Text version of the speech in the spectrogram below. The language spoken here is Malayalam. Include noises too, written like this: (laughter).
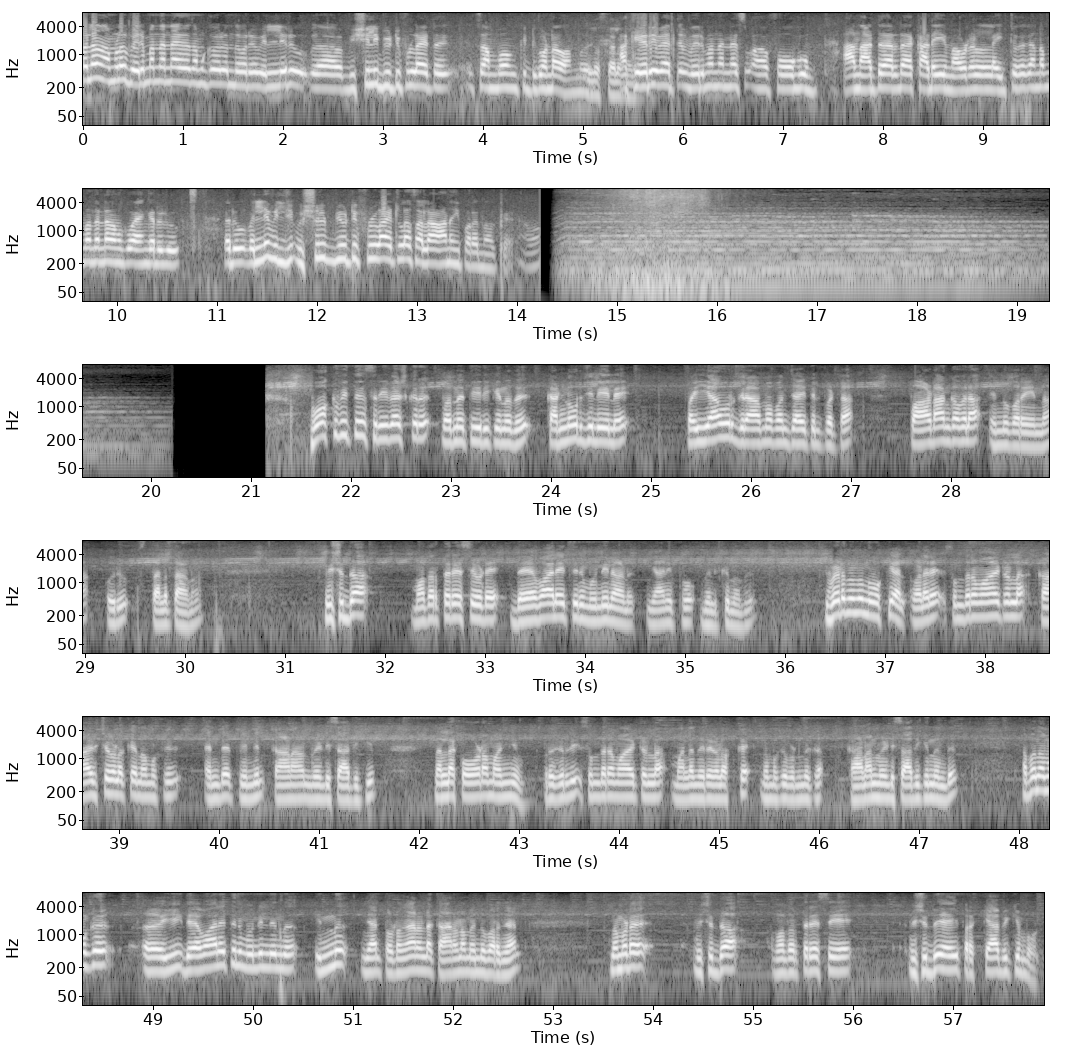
പാടാങ്കോല നമ്മൾ വരുമ്പോൾ തന്നെ നമുക്ക് ഒരു എന്താ പറയുക വലിയൊരു വിഷ്വലി ബ്യൂട്ടിഫുൾ ആയിട്ട് സംഭവം കിട്ടിക്കൊണ്ടാണ് വന്നത് ആ കയറി വരുമ്പോൾ തന്നെ ഫോഗും ആ നാട്ടുകാരുടെ കടയും അവിടെയുള്ള ലൈറ്റും ഒക്കെ കണ്ടപ്പോൾ തന്നെ നമുക്ക് ഭയങ്കര ഒരു ഒരു വലിയ വിഷ്വൽ ബ്യൂട്ടിഫുൾ ആയിട്ടുള്ള സ്ഥലമാണ് ഈ പറയുന്നതൊക്കെ. വോക്ക് വിത്ത് ശ്രീവേഷ്കർ വന്നെത്തിയിരിക്കുന്നത് കണ്ണൂർ ജില്ലയിലെ പയ്യാവൂർ ഗ്രാമപഞ്ചായത്തിൽപ്പെട്ട പാടാങ്കവല എന്ന് പറയുന്ന ഒരു സ്ഥലത്താണ്. വിശുദ്ധ മദർ തെരേസയുടെ ദേവാലയത്തിന് മുന്നിലാണ് ഞാനിപ്പോൾ നിൽക്കുന്നത്. ഇവിടെ നിന്ന് നോക്കിയാൽ വളരെ സുന്ദരമായിട്ടുള്ള കാഴ്ചകളൊക്കെ നമുക്ക് എന്റെ പിന്നിൽ കാണാൻ വേണ്ടി സാധിക്കും. നല്ല കോടമഞ്ഞും പ്രകൃതി സുന്ദരമായിട്ടുള്ള മലനിരകളൊക്കെ നമുക്ക് ഇവിടുന്ന് കാണാൻ വേണ്ടി സാധിക്കുന്നുണ്ട്. അപ്പോൾ നമുക്ക് ഈ ദേവാലയത്തിന് മുന്നിൽ നിന്ന് ഇന്ന് ഞാൻ തുടങ്ങാനുള്ള കാരണം എന്ന് പറഞ്ഞാൽ നമ്മുടെ വിശുദ്ധ മദർ തെരേസയെ വിശുദ്ധയായി പ്രഖ്യാപിക്കുമ്പോൾ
